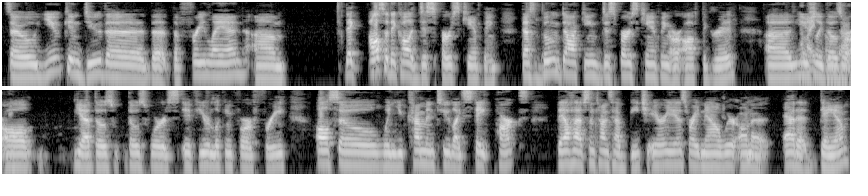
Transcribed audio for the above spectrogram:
So you can do the, the, the free land. Um, they also they call it dispersed camping. That's boondocking, dispersed camping, or off the grid. Uh, usually like those are all yeah those those words if you're looking for free. Also, when you come into like state parks, they'll have sometimes have beach areas. Right now, we're on a at a dam,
